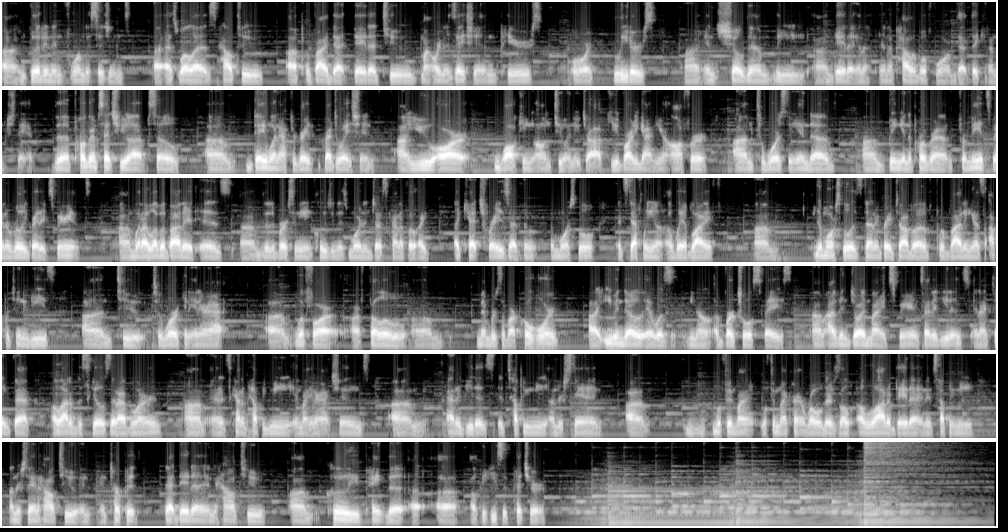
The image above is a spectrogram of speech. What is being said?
uh, good and informed decisions, uh, as well as how to uh, provide that data to my organization, peers, or leaders, uh, and show them the uh, data in a, in a palatable form that they can understand. The program sets you up so um, day one after grad- graduation, uh, you are walking onto a new job. You've already gotten your offer um, towards the end of um, being in the program. For me, it's been a really great experience. Um, what I love about it is um, the diversity inclusion is more than just kind of a, like a catchphrase at the, the Moore School. It's definitely a, a way of life. Um, the Moore School has done a great job of providing us opportunities um, to to work and interact um, with our our fellow um, members of our cohort, uh, even though it was you know a virtual space. Um, I've enjoyed my experience at Adidas, and I think that a lot of the skills that I've learned um, and it's kind of helping me in my interactions um, at Adidas. It's helping me understand within my within my current role. There's a, a lot of data, and it's helping me understand how to in, interpret that data and how to um, clearly paint the uh, uh, a cohesive picture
